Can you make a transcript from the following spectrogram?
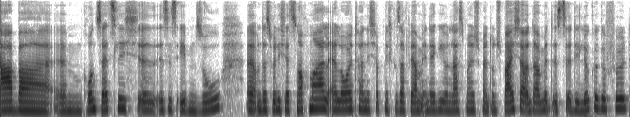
Aber ähm, grundsätzlich äh, ist es eben so, äh, und das will ich jetzt nochmal erläutern. Ich habe nicht gesagt, wir haben Energie- und Lastmanagement und Speicher und damit ist äh, die Lücke gefüllt.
